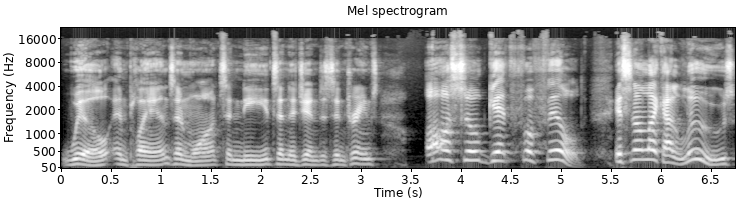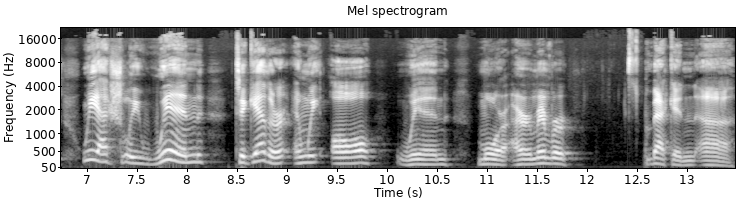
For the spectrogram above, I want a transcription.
will and plans and wants and needs and agendas and dreams also get fulfilled. It's not like I lose, we actually win together and we all win more. I remember back in uh,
